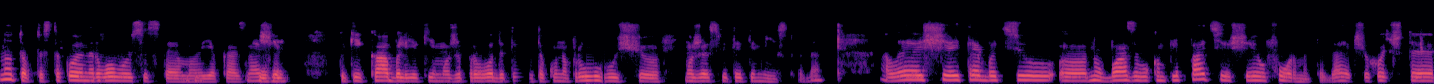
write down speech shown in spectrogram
Ну тобто з такою нервовою системою, яка знаєш, як такий кабель, який може проводити таку напругу, що може освітити місто. Да? Але ще й треба цю е, ну, базову комплектацію ще й оформити. Да? Якщо хочете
